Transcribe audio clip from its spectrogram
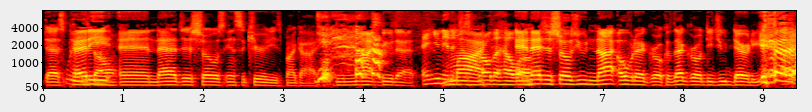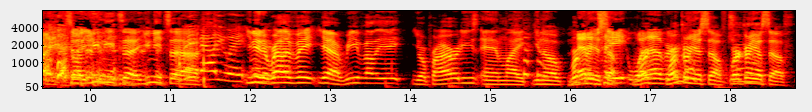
That's Please petty, don't. and that just shows insecurities, my guy. Do not do that. And you need to My- just grow the hell And up. And that just shows you not over that girl, because that girl did you dirty. so you need to, you need to, uh, Reevaluate. you need to where you're- reevaluate, yeah, reevaluate your priorities and like, you know, work on yourself. Meditate, Work- whatever. Work, on yourself. Work on yourself.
